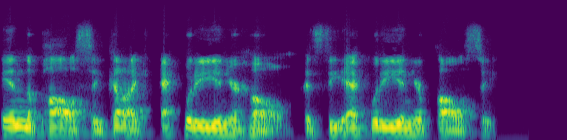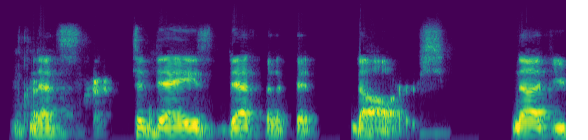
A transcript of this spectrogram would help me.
in the policy, kind of like equity in your home. It's the equity in your policy. Okay. That's today's death benefit dollars. Now, if you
